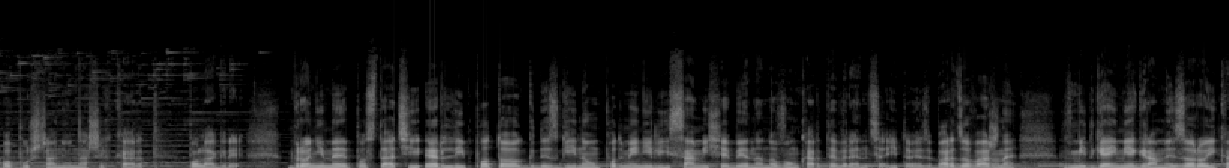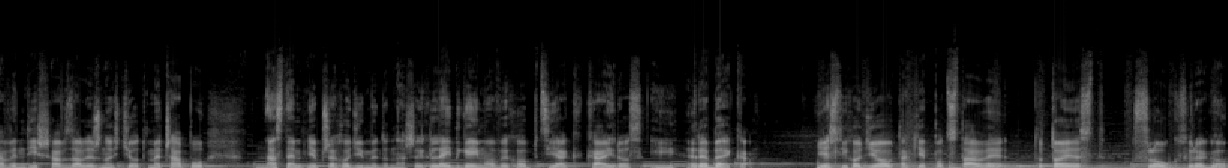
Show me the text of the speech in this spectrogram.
opuszczaniu naszych kart pola gry. Bronimy postaci early po to, gdy zginą, podmienili sami siebie na nową kartę w ręce i to jest bardzo ważne. W midgame gramy Zoro i Cavendisha w zależności od matchupu, następnie przechodzimy do naszych late game'owych opcji jak Kairos i Rebecca. Jeśli chodzi o takie podstawy, to to jest flow, którego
